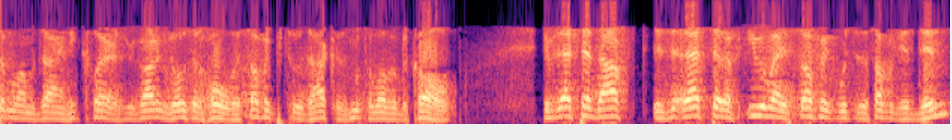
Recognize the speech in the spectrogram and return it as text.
similar Madayan, he declares regarding those that hold that Suffolk to the Daka is Mutalava if that said off, is that said of even by a Suffolk, which is a Suffolk Din,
